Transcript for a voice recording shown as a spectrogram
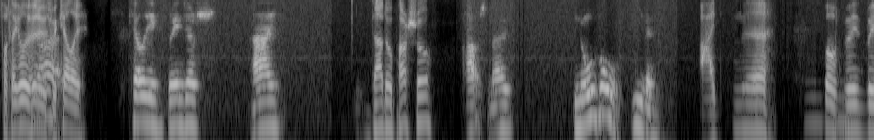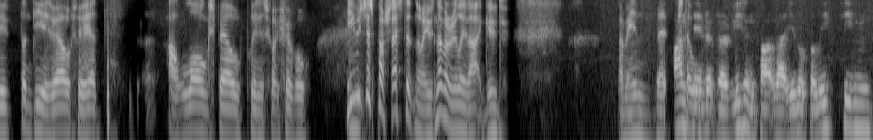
Particularly when Yeah. with Killie. Killie, Rangers, aye, Dado Pršo. Hearts now. Novo, even. I nah. Well, we, we Dundee as well, so he had a long spell playing in Scottish football. He was just persistent though. He was never really that good. I mean, but I'm still, favourite for a reason, part of that Europa League team.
